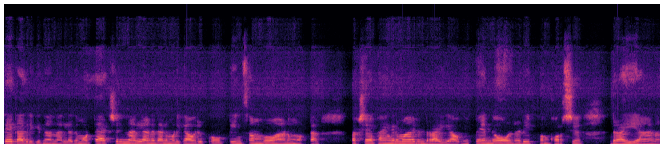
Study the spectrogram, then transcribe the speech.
തേക്കാതിരിക്കുന്നതാണ് നല്ലത്. മുട്ട ആക്ച്വലി നല്ലതാണ്. തലമുടിക്ക് ആ ഒരു പ്രോട്ടീൻ സംഭവമാണ് മുട്ട. പക്ഷെ ഭയങ്കരമായിട്ട് ഡ്രൈ ആവും. ഇപ്പം എന്റെ ഓൾറെഡി ഇപ്പം കുറച്ച് ഡ്രൈ ആണ്.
